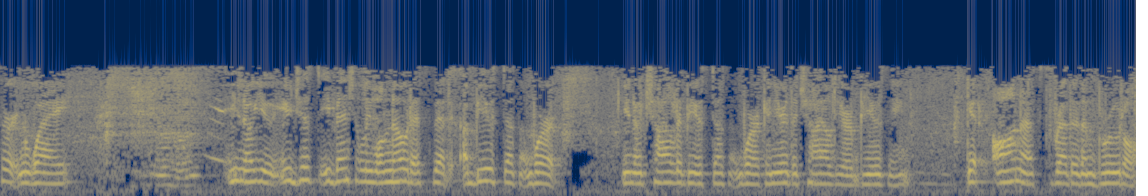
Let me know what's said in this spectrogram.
certain way, you know, you, you just eventually will notice that abuse doesn't work. You know, child abuse doesn't work, and you're the child you're abusing. Get honest rather than brutal.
